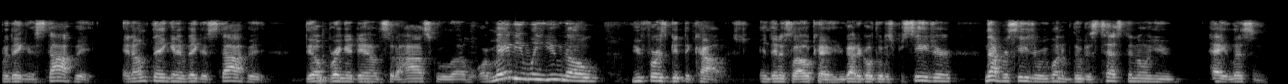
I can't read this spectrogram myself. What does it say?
but they can stop it. And I'm thinking if they can stop it, they'll bring it down to the high school level. Or maybe when you know you first get to college, and then it's like, okay, you got to go through this procedure. Not procedure, we want to do this testing on you. Hey, listen,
